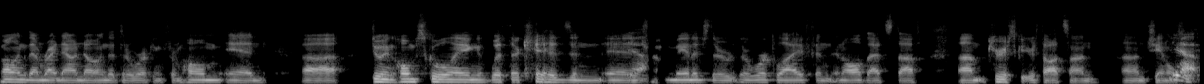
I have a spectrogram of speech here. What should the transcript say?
calling them right now, knowing that they're working from home and uh, doing homeschooling with their kids and and Yeah. trying to manage their their work life and and all of that stuff? Um, curious to get your thoughts on on channels. yeah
